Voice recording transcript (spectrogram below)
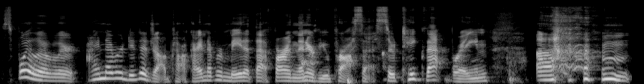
spoiler alert, I never did a job talk. I never made it that far in the interview process. So take that, brain. Um,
